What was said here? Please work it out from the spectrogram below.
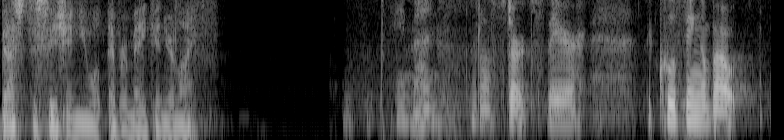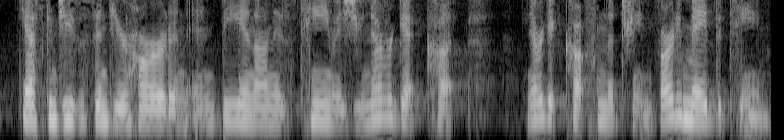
best decision you will ever make in your life. Amen. It all starts there. The cool thing about asking Jesus into your heart and, and being on his team is you never get cut. You never get cut from the team. You've already made the team.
